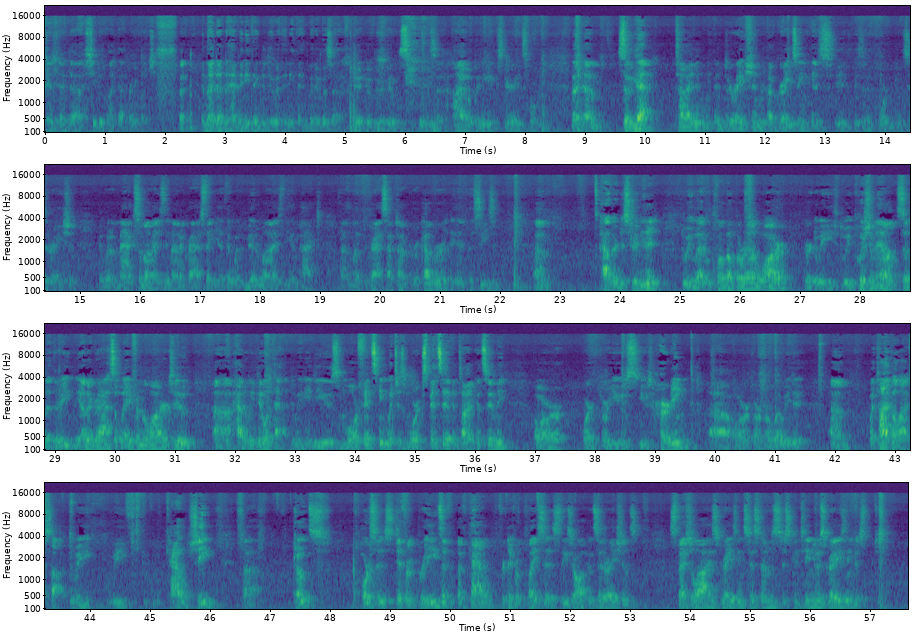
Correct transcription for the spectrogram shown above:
and and uh, she didn't like that very much. But and that doesn't have anything to do with anything, but it was a it, it, it was it was an eye-opening experience for me. But um, so yeah, time and, and duration of grazing is, is is an important consideration. It would maximize the amount of grass they get. That would minimize the impact. Um, let the grass have time to recover at the end of the season. Um, how they're distributed. Do we let them clump up around water, or do we do we push them out so that they're eating the other grass away from the water too? Uh, how do we deal with that? Do we need to use more fencing, which is more expensive and time consuming, or or, or use use herding, uh, or, or, or what do we do? Um, what type of livestock do we we cattle, sheep, uh, goats, horses, different breeds of, of cattle for different places. These are all considerations specialized grazing systems, just continuous grazing, just, just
